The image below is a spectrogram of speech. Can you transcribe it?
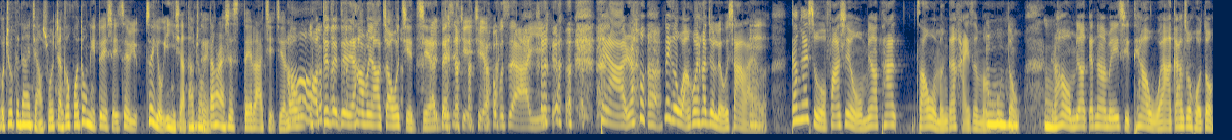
我就跟他讲说，整个活动你对谁最有最有印象？当中当然是 Stella 姐姐喽。哦，对对对，他们要叫我姐姐，对，是姐姐，而不是阿姨。对啊，然后那个晚会他就留下来了。刚开始我发现我们要他。找我们跟孩子们互动，嗯嗯、然后我们要跟他们一起跳舞啊，跟他做活动。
